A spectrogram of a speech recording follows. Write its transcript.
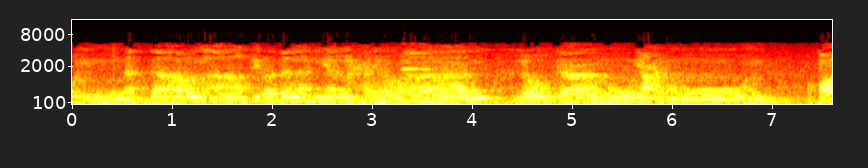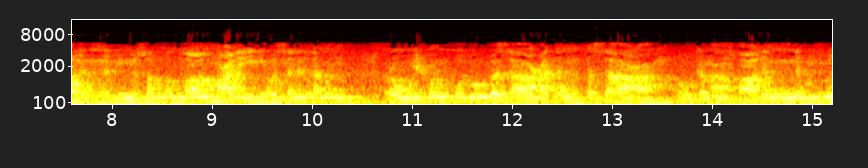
وإن الدار الآخرة لهي الحيوان. لو كانوا يعلمون. قال النبي صلى الله عليه وسلم روحوا القلوب ساعة فساعة أو كما قال النبي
